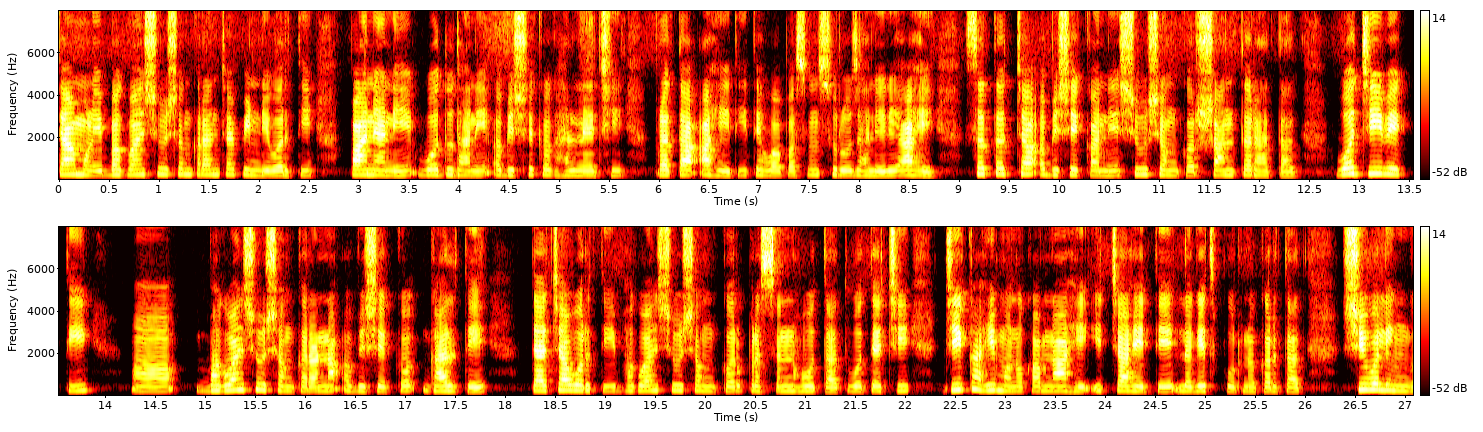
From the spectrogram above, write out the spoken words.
त्यामुळे भगवान शिवशंकरांच्या पिंडीवरती पाण्याने व दुधाने अभिषेक घालण्याची प्रथा आहे ती तेव्हापासून सुरू झालेली आहे. सततच्या अभिषेकाने शिवशंकर शांत राहतात. व जी व्यक्ती भगवान शिवशंकरांना अभिषेक घालते त्याच्यावरती भगवान शिवशंकर प्रसन्न होतात व त्याची जी काही मनोकामना आहे इच्छा आहे ते लगेच पूर्ण करतात. शिवलिंग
